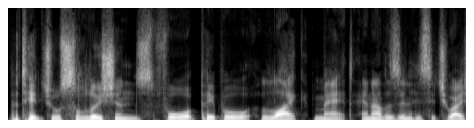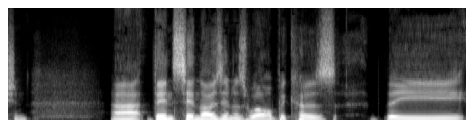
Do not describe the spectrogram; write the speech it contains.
potential solutions for people like Matt and others in his situation, uh, then send those in as well because the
